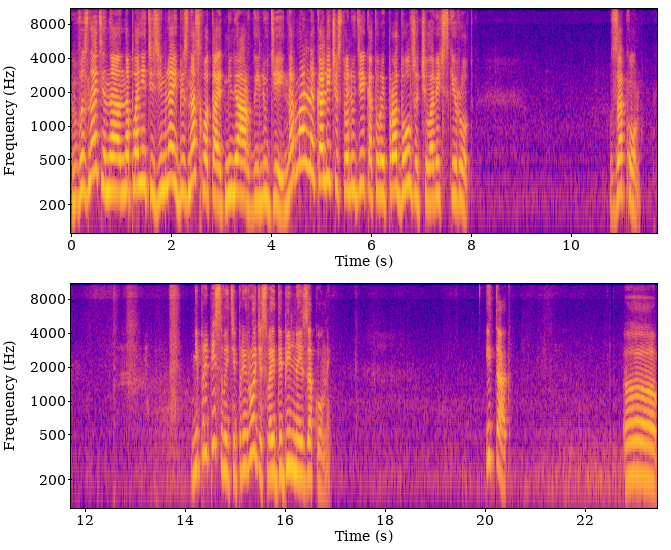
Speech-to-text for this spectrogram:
Вы знаете, на, на планете Земля и без нас хватает миллиарды людей. Нормальное количество людей, которые продолжат человеческий род. Закон. Не приписывайте природе свои дебильные законы. Итак, э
